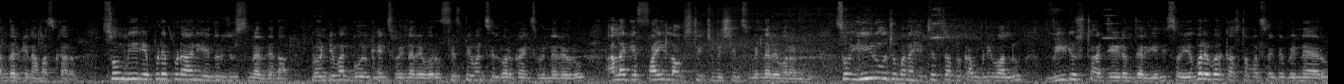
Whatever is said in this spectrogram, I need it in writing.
అందరికీ నమస్కారం. సో మీరు ఎప్పుడెప్పుడు అని ఎదురు చూస్తున్నారు కదా? Twenty one gold coins winner ఎవరు? Fifty one silver coins winner ఎవరు? అలాగే five lock stitch machines winner ఎవరు అనేది సో ఈ రోజు మన హెచ్ఎస్డబ్ల్యూ కంపెనీ వాళ్ళు వీడియో స్టార్ట్ చేయడం జరిగింది. సో ఎవరెవరు కస్టమర్స్ అయితే విన్ అయ్యారు?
